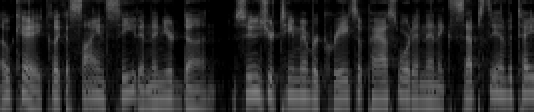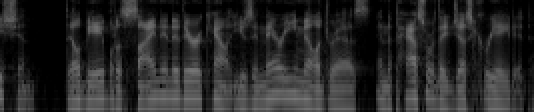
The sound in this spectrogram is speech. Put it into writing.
Okay, click Assign Seat and then you're done. As soon as your team member creates a password and then accepts the invitation, they'll be able to sign into their account using their email address and the password they just created.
